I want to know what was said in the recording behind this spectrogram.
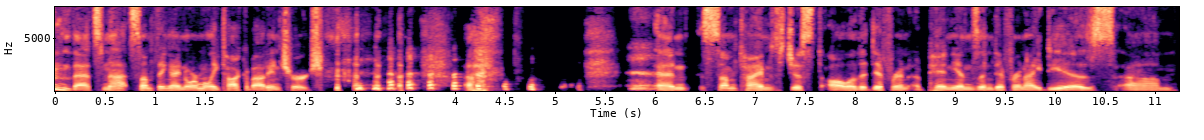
that's not something I normally talk about in church. uh, and sometimes just all of the different opinions and different ideas, um,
